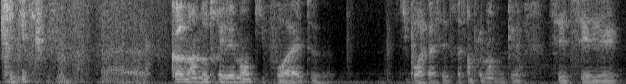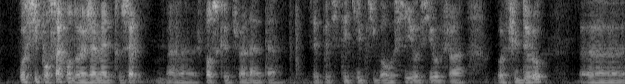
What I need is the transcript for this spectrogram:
critiques comme un autre élément qui pourrait être qui pourrait passer très simplement. Donc c'est aussi pour ça qu'on doit jamais être tout seul. je pense que tu as là, cette petite équipe qui grossit aussi au, fur, au fil de l'eau. Euh,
